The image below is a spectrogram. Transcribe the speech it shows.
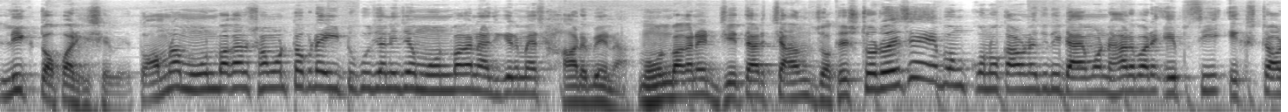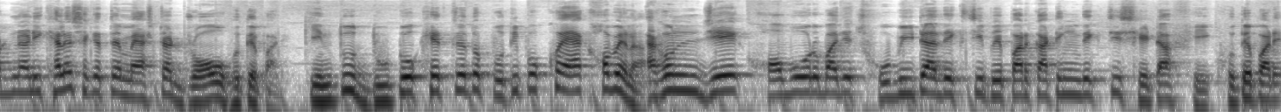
লিগ টপার হিসেবে। তো আমরা মোহনবাগান সমর্থকরা এইটুকু জানি যে মোহনবাগান আজকের ম্যাচ হারবে না। মোহনবাগানের জেতার চান্স যথেষ্ট রয়েছে এবং কোনো কারণে যদি ডায়মন্ড হারবার এফসি এক্সট্রা অর্ডিনারি খেলে, সেক্ষেত্রে ম্যাচটা ড্রও হতে পারে। কিন্তু দুটো ক্ষেত্রে তো প্রতিপক্ষ এক হবে না। এখন যে খবর বা যে ছবিটা দেখছি পেপার কাটিং দেখছি, সেটা ফেক হতে পারে।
